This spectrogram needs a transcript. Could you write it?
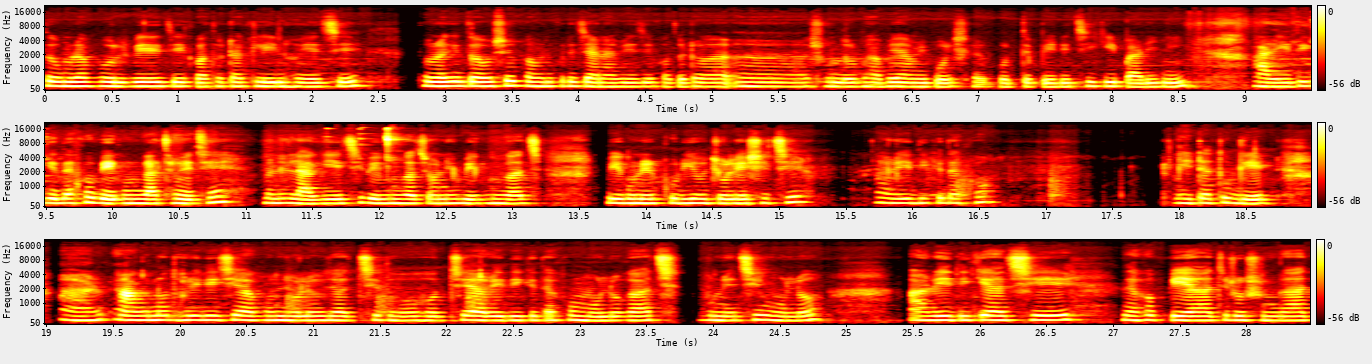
তোমরা বলবে যে কতটা ক্লিন হয়েছে। তোমরা কিন্তু অবশ্যই কমেন্ট করে জানাবে যে কতটা সুন্দরভাবে আমি পরিষ্কার করতে পেরেছি কি পারিনি। আর এদিকে দেখো বেগুন গাছ হয়েছে মানে লাগিয়েছি বেগুন গাছ, অনেক বেগুন গাছ, বেগুনের কুড়িও চলে এসেছে। আর এইদিকে দেখো, এটা তো গেট আর আগুনও ধরিয়ে দিয়েছি, আগুন জ্বলেও যাচ্ছে ধোয়া হচ্ছে। আর এদিকে দেখো মূলো গাছ বুনেছি মূলো। আর এইদিকে আছে দেখো পেঁয়াজ, রসুন গাছ,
